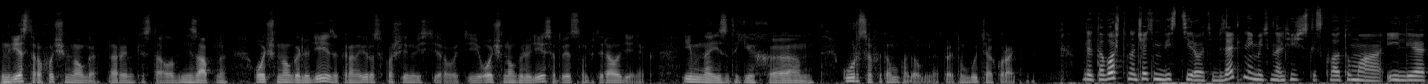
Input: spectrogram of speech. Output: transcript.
инвесторов очень много на рынке стало внезапно. Очень много людей из-за коронавируса пошли инвестировать, и очень много людей, соответственно, потеряло денег. Именно из-за таких э, курсов и тому подобное. Поэтому будьте аккуратнее. Для того, чтобы начать инвестировать, обязательно иметь аналитический склад ума? Или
